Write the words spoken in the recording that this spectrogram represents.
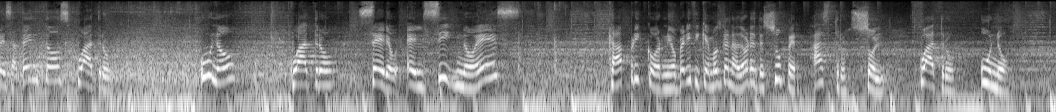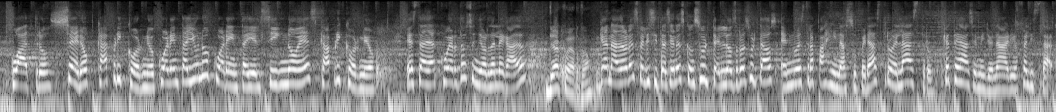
Atentos, 4, 1, 4, 0. El signo es Capricornio. Verifiquemos ganadores de Super Astro Sol. 4, 1, 4, 0, Capricornio, 41, 40 y el signo es Capricornio. ¿Está de acuerdo, señor delegado? De acuerdo. Ganadores, felicitaciones, consulten los resultados en nuestra página Superastro el Astro. ¿Qué te hace millonario? Feliz tarde.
